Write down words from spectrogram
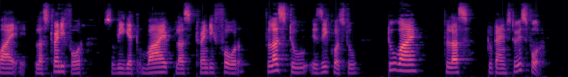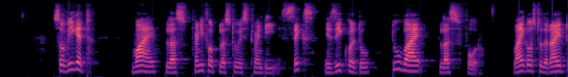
y plus 24. So we get y plus 24 plus 2 is equals to 2y plus 2 times 2 is 4. So we get y plus 24 plus 2 is 26 is equal to 2y plus 4. y goes to the right,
